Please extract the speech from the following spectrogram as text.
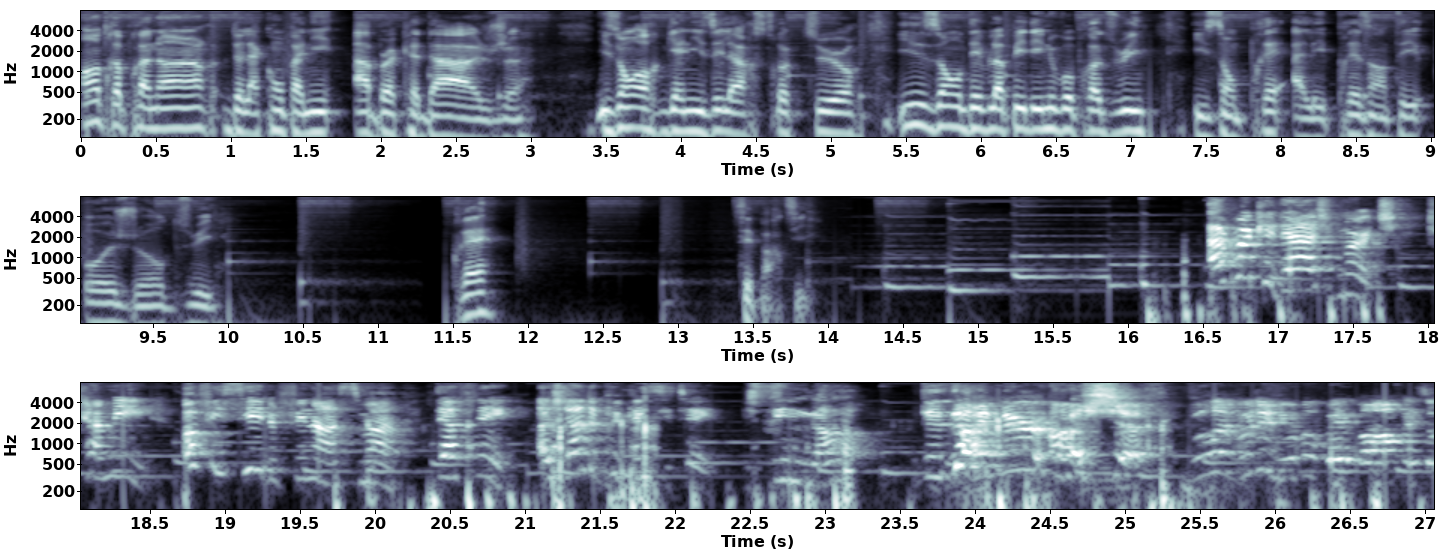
entrepreneurs de la compagnie Abracadage. Ils ont organisé leur structure, ils ont développé des nouveaux produits, ils sont prêts à les présenter aujourd'hui. Prêt? C'est parti. Abracadage Merch, Camille, officier de financement, Daphné, agent de publicité, Gina, designer en chef. Voulez-vous de nouveaux vêtements raison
